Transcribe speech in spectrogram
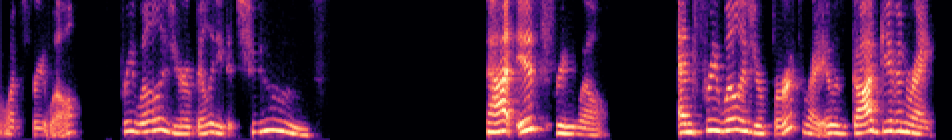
what's free will? Free will is your ability to choose. That is free will. And free will is your birthright. It was god-given right.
